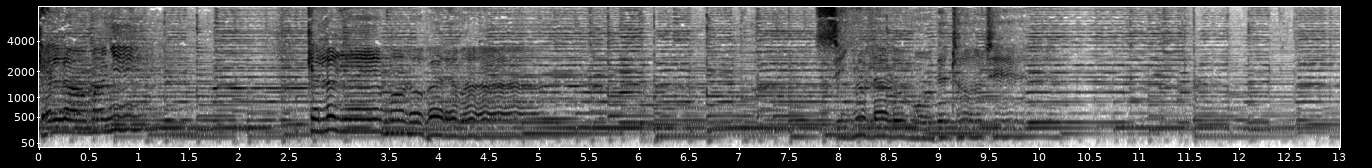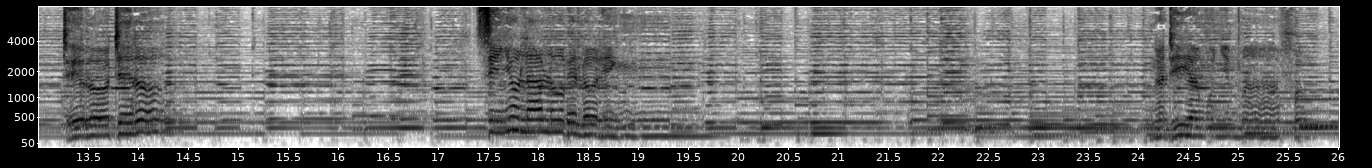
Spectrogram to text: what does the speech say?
Que lo mañi que lo llevo lo barema Signora lo monde toje Tero tero Signora lo beloring Nadia munyimafo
